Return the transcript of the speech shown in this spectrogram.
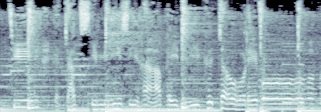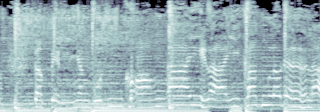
กทีก็จักสิมีสิหาไผดีคือเจ้าได้บ่ก็เป็นอยังบุญของอายหลายคักแล้วเด้อล่ะ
